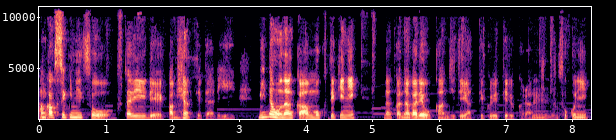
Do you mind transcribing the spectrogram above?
感覚的にそう、二人で噛み合ってたり、みんなもなんか暗黙的になんか流れを感じてやってくれてるから、うんきっとそこに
